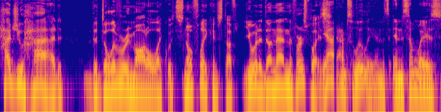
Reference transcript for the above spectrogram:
Had you had the delivery model, like with Snowflake and stuff, you would have done that in the first place. Yeah, absolutely. And in some ways,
